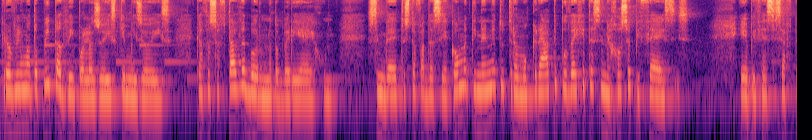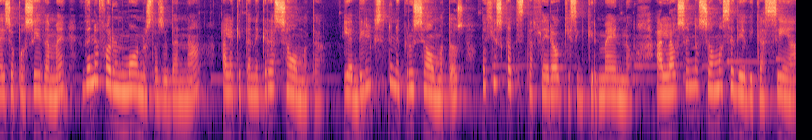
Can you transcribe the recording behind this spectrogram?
προβληματοποιεί το δίπολο ζωής και μη ζωής, καθώς αυτά δεν μπορούν να τον περιέχουν. Συνδέεται στο φαντασιακό με την έννοια του τρομοκράτη που δέχεται συνεχώς επιθέσεις. Οι επιθέσεις αυτές, όπως είδαμε, δεν αφορούν μόνο στα ζωντανά, αλλά και τα νεκρά σώματα, η αντίληψη του νεκρού σώματος, όχι ως κάτι σταθερό και συγκεκριμένο, αλλά ως ένα σώμα σε διαδικασία,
